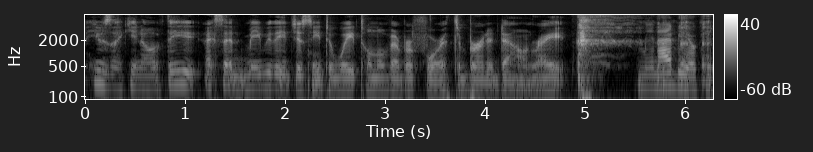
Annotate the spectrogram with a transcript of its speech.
he was like, you know, if they, I said maybe they just need to wait till November fourth to burn it down, right? I mean, I'd be okay.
